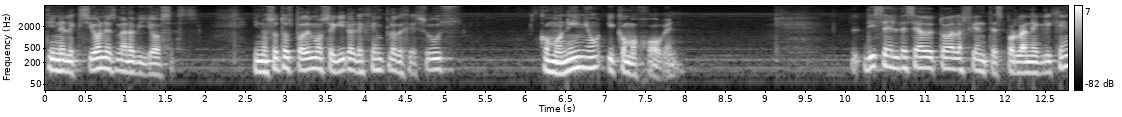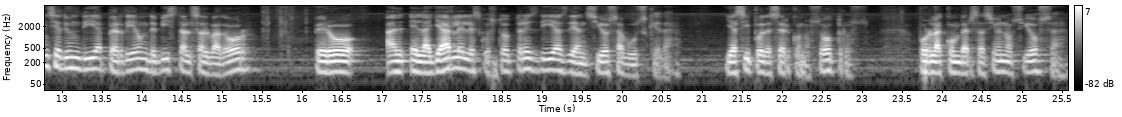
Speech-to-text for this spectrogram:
tiene lecciones maravillosas. Y nosotros podemos seguir el ejemplo de Jesús como niño y como joven. Dice el deseado de todas las gentes, por la negligencia de un día perdieron de vista al Salvador, pero el hallarle les costó tres días de ansiosa búsqueda. Y así puede ser con nosotros, por la conversación ociosa,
